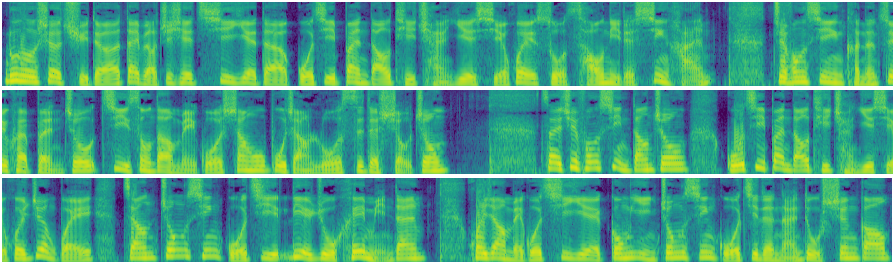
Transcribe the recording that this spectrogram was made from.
路透社取得代表这些企业的国际半导体产业协会所草拟的信函，这封信可能最快本周寄送到美国商务部长罗斯的手中。在这封信当中，国际半导体产业协会认为，将中芯国际列入黑名单，会让美国企业供应中芯国际的难度升高，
